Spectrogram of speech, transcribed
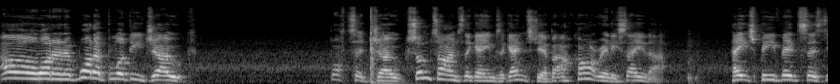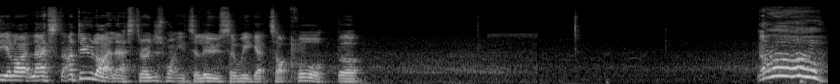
Oh, what a what a bloody joke! What a joke! Sometimes the game's against you, but I can't really say that. HP Vid says, "Do you like Leicester?" I do like Leicester. I just want you to lose so we get top four. But oh,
